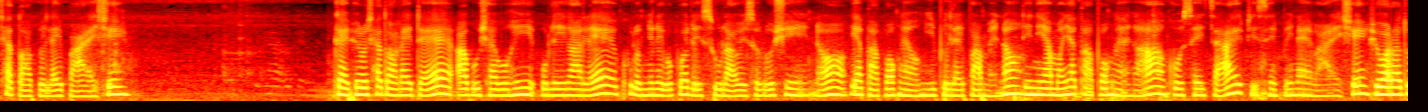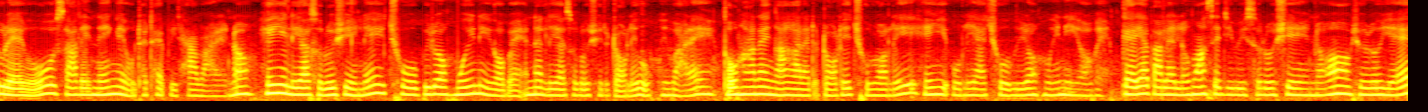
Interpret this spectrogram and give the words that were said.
ချက်သွားပေးလိုက်ပါတယ်ရှင် ကဲဖြိုးလို့ချက်သွားလိုက်တဲ့အာဘူရှာဘူဟင်းအိုလေးကလည်းအခုလိုမျိုးလေးပွက်ပွက်လေးဆူလာပြီဆိုလို့ရှိရင်တော့ရတာပေါငံကိုမြည်ပေးလိုက်ပါမယ်နော်ဒီနေရာမှာရတာပေါငံကကိုစိတ်ကြိုက်ပြင်ဆင်ပေးနိုင်ပါတယ်ရှင်ဖြိုးရတော့သူ့တွေကိုစားလေးနှင်းငယ်ကိုထက်ထက်ပေးထားပါတယ်နော်ဟင်းရင်လေးရဆိုလို့ရှိရင်လေချိုပြီးတော့မွေးနေရောပဲအနက်လေးရဆိုလို့ရှိရင်တော်တော်လေးကိုမွေးပါတယ်သုံးထားတဲ့ငါးကလည်းတော်တော်လေးချိုတော့လေဟင်းရင်အိုလေးကချိုပြီးတော့မွေးနေရောပဲကဲရတာလည်းလုံးဝစစ်ကြည့်ပြီဆိုလို့ရှိရင်တော့ဖြိုးတို့ရဲ့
